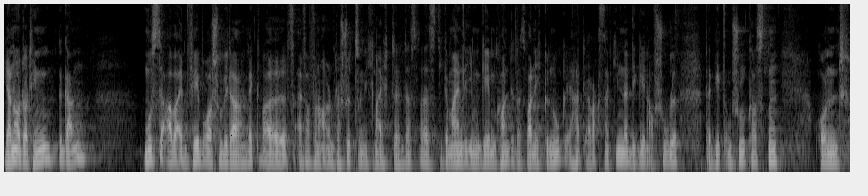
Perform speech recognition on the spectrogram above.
Januar dorthin gegangen musste aber im Februar schon wieder weg, weil es einfach von der Unterstützung nicht reichte. Das, was die Gemeinde ihm geben konnte, das war nicht genug. Er hat erwachsene Kinder, die gehen auf Schule, da geht es um Schulkosten. Und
